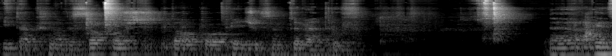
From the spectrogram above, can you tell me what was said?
i tak na wysokość to około 5 cm. E, A więc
